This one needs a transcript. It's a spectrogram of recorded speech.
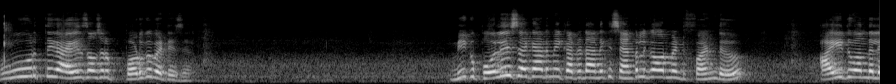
పూర్తిగా ఐదు సంవత్సరాలు పొడుగు పెట్టేశారు. మీకు పోలీస్ అకాడమీ కట్టడానికి సెంట్రల్ గవర్నమెంట్ ఫండ్ ఐదు వందల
